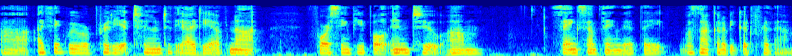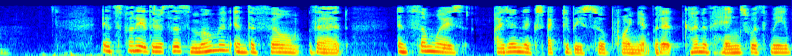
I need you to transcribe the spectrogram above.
uh, I think we were pretty attuned to the idea of not forcing people into um, saying something that they was not going to be good for them. It's funny. There's this moment in the film that, in some ways, I didn't expect to be so poignant, but it kind of hangs with me,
